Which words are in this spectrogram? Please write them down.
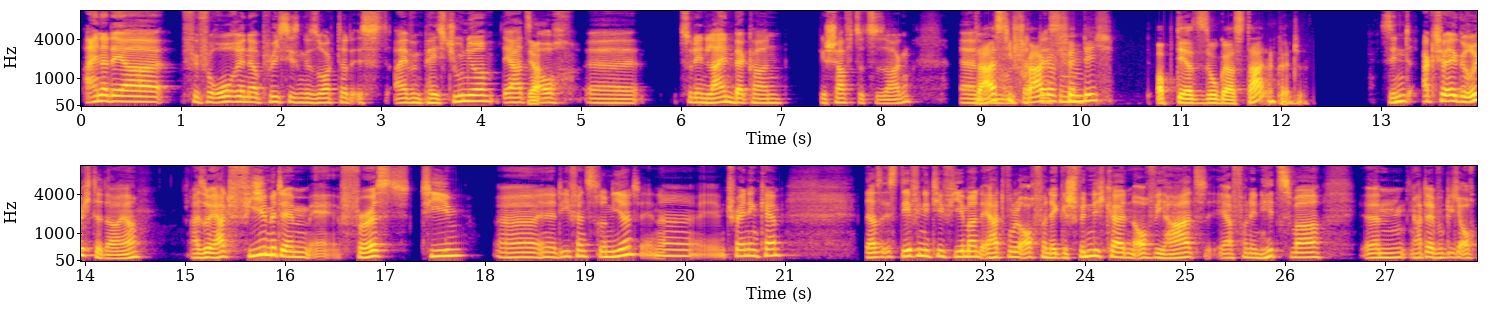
Einer, der für Furore in der Preseason gesorgt hat, ist Ivan Pace Jr. Der hat es ja. auch äh, zu den Linebackern geschafft, sozusagen. Ähm, da ist die Frage, finde ich, ob der sogar starten könnte. Sind aktuell Gerüchte da, ja. Also er hat viel mit dem äh, First Team äh, in der Defense trainiert in, äh, im Training Camp. Das ist definitiv jemand, er hat wohl auch von der Geschwindigkeit und auch wie hart er von den Hits war, ähm, hat er wirklich auch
